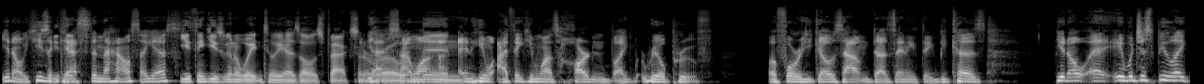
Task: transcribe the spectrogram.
You know, he's a You think- guest in the house. I guess. You think he's going to wait until he has all his facts in a yes, row, I and want, then and he. I think he wants hardened, like real proof, before he goes out and does anything. Because, you know, eh, it would just be like,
